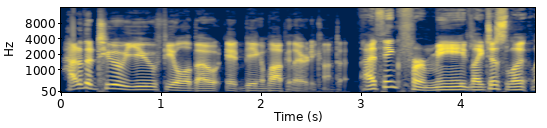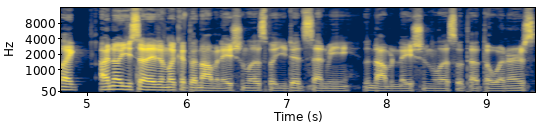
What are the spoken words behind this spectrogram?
how do the two of you feel about it being a popularity contest? I think for me, like just look like I know you said I didn't look at the nomination list, but you did send me the nomination list without the winners.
